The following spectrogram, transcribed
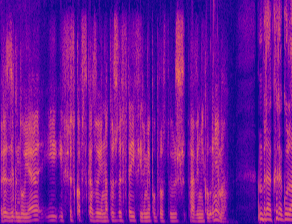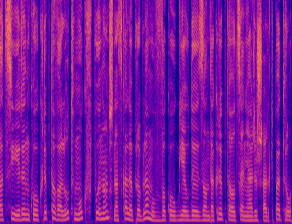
rezygnuje i, i wszystko wskazuje na to, że w tej firmie po prostu już prawie nikogo nie ma. Brak regulacji rynku kryptowalut mógł wpłynąć na skalę problemów wokół giełdy Zonda Krypto, ocenia Ryszard Petru.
